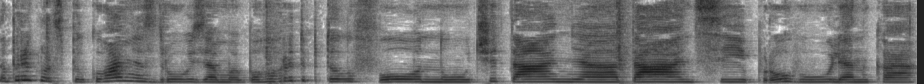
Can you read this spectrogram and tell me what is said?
Наприклад, спілкування з друзями, поговорити по телефону, читання, танці, прогулянка,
